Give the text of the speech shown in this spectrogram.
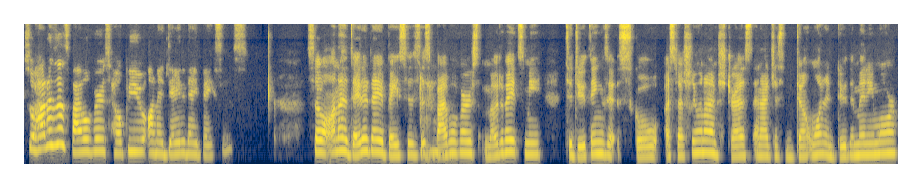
So, how does this Bible verse help you on a day-to-day basis? So, on a day-to-day basis, this Bible verse motivates me to do things at school, especially when I'm stressed and I just don't want to do them anymore.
